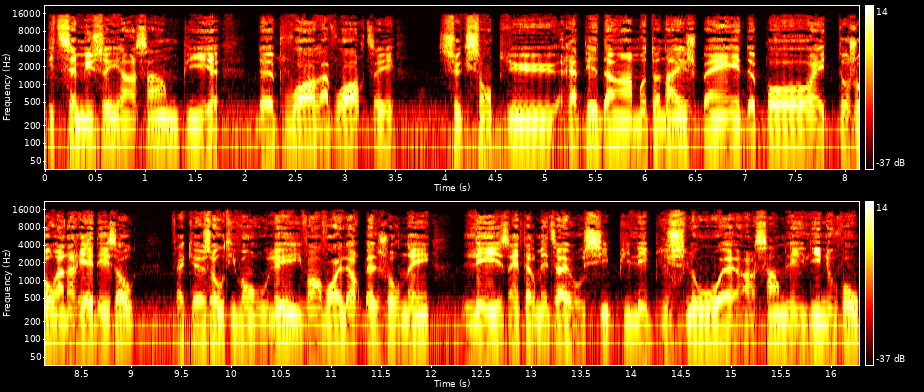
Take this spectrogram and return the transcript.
puis de s'amuser ensemble, puis euh, de pouvoir avoir, tu sais, ceux qui sont plus rapides en motoneige, ben de pas être toujours en arrière des autres. Fait que les autres, ils vont rouler, ils vont avoir leur belle journée, les intermédiaires aussi, puis les plus slow euh, ensemble, les, les, nouveaux.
